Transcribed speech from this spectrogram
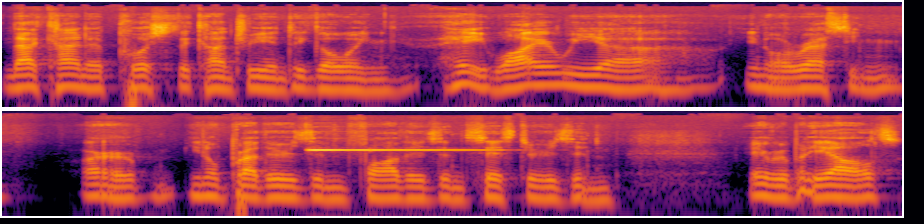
that kind of pushed the country into going, "Hey, why are we, uh, you know, arresting our you know brothers and fathers and sisters and everybody else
